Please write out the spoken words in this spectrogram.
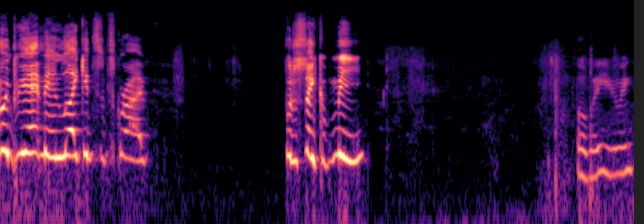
I'm Batman, like and subscribe. For the sake of me. Oh, what are you doing?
